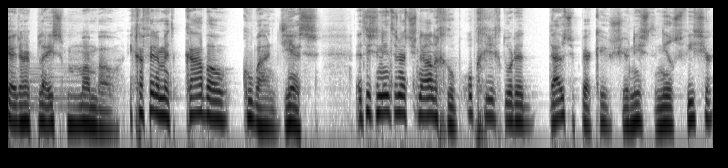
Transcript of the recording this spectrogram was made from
Cheddar Plays Mambo. Ik ga verder met Cabo Cuba Jazz. Het is een internationale groep opgericht door de Duitse percussionist Niels Fischer...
